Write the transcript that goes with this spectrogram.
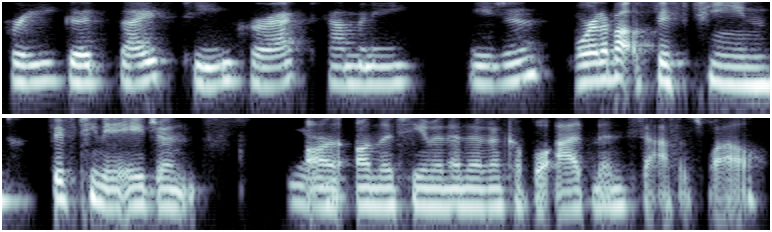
pretty good sized team correct? How many agents? We're at about 15 15 agents yeah. on, on the team and then a couple admin staff as well.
